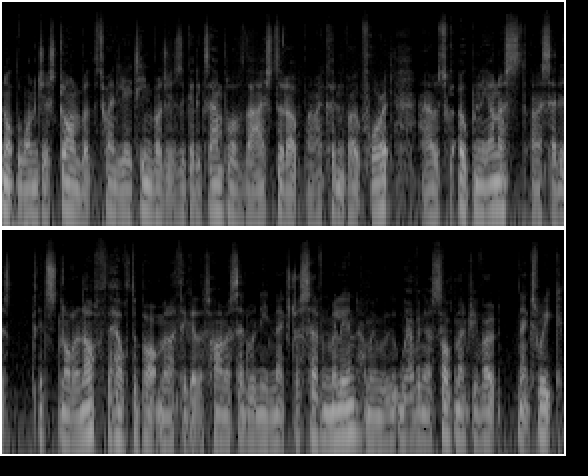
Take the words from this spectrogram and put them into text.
not the one just gone, but the 2018 budget is a good example of that. I stood up and I couldn't vote for it. I was openly honest, and I said it's it's not enough. The health department, I think at the time, I said we need an extra seven million. I mean, we're having a supplementary vote next week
